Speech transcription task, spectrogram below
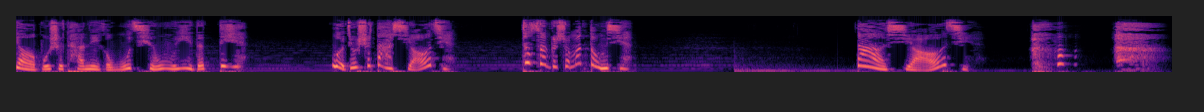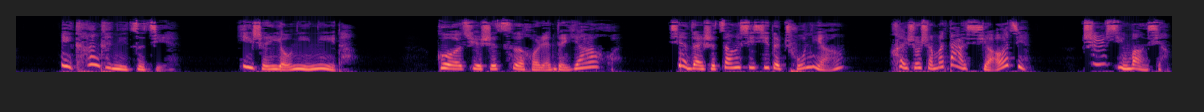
要不是他那个无情无义的爹，我就是大小姐。”他算个什么东西？大小姐，你看看你自己，一身油腻腻的，过去是伺候人的丫鬟，现在是脏兮兮的厨娘，还说什么大小姐，痴心妄想。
